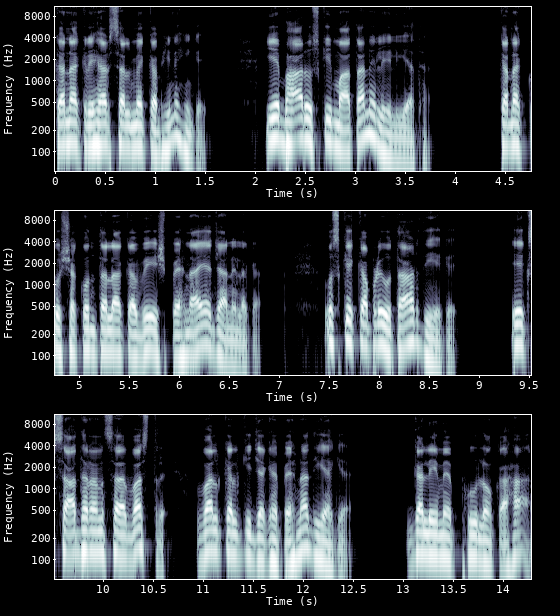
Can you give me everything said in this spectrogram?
कनक रिहर्सल में कभी नहीं गई। ये भार उसकी माता ने ले लिया था। कनक को शकुंतला का वेश पहनाया जाने लगा। उसके कपड़े उतार दिए गए। एक साधारण सा वस्त्र वलकल की जगह पहना दिया गया। गले में फूलों का हार।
